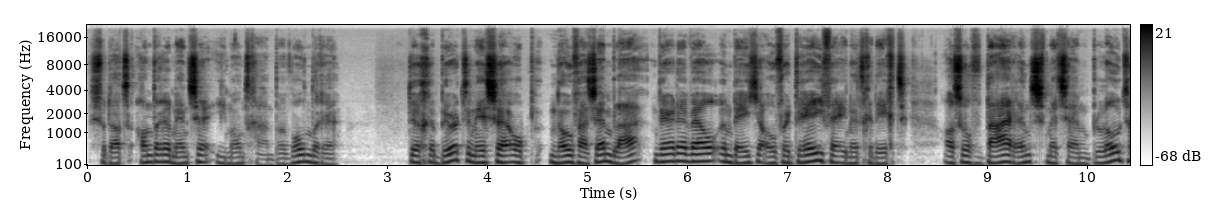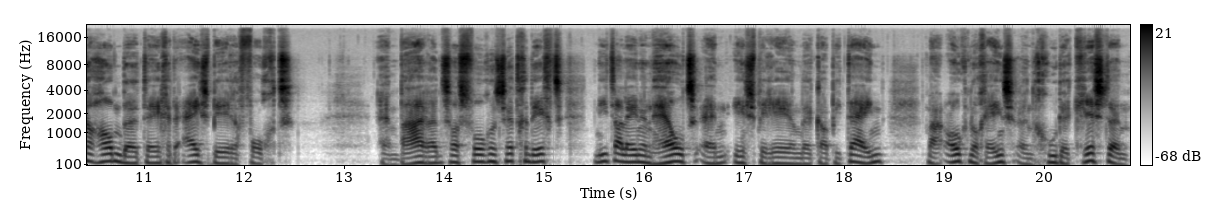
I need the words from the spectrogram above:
zodat andere mensen iemand gaan bewonderen. De gebeurtenissen op Nova Zembla werden wel een beetje overdreven in het gedicht, alsof Barens met zijn blote handen tegen de ijsberen vocht. En Barends was volgens het gedicht niet alleen een held en inspirerende kapitein, maar ook nog eens een goede christen.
